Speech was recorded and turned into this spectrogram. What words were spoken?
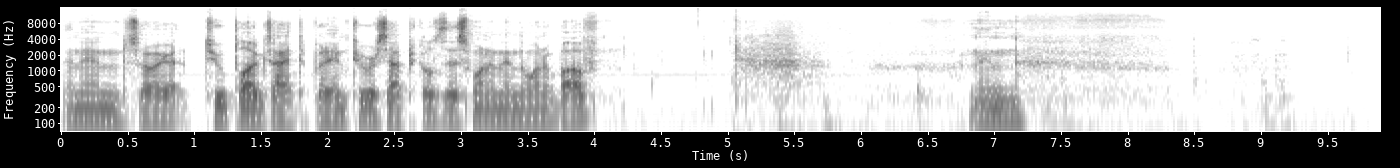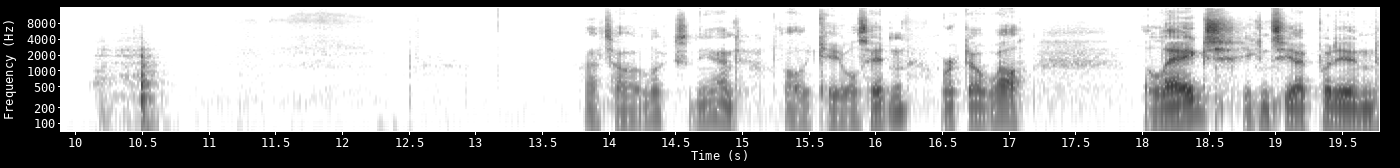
And then, so I got two plugs I had to put in, two receptacles, this one and then the one above. And then that's how it looks in the end. With all the cables hidden, worked out well. The legs, you can see I put in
